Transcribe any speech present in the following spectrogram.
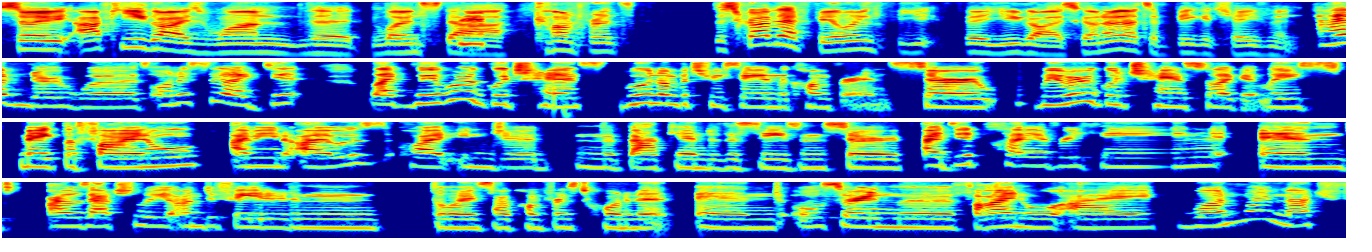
so after you guys won the Lone Star conference, describe that feeling for you, for you guys. I know that's a big achievement. I have no words. Honestly, I did like we were a good chance. We were number two seed in the conference, so we were a good chance to like at least make the final. I mean, I was quite injured in the back end of the season, so I did play everything, and I was actually undefeated in the Lone Star Conference tournament. And also in the final, I won my match.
